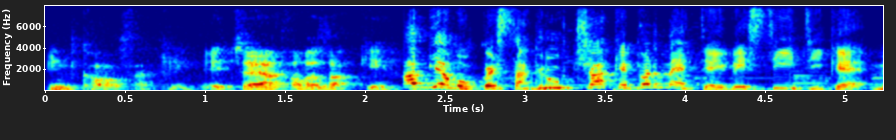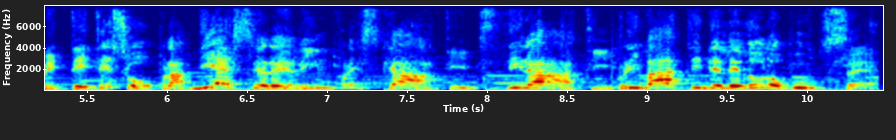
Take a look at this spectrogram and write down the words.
In Kawasaki. E c'è a Kawasaki. Abbiamo questa gruccia che permette ai vestiti che mettete sopra di essere rinfrescati, stirati, privati delle loro puzze.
